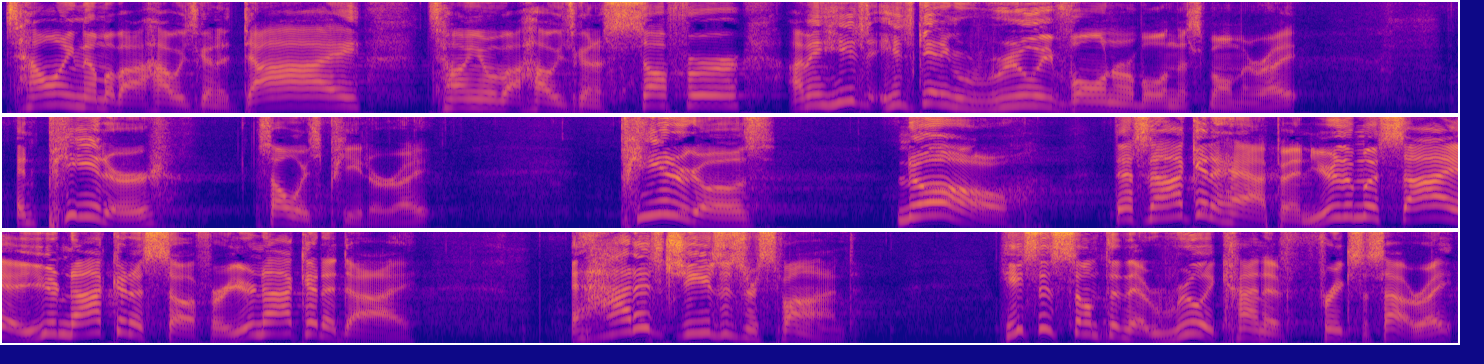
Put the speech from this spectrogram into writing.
telling them about how he's gonna die, telling them about how he's gonna suffer. I mean, he's, he's getting really vulnerable in this moment, right? And Peter, it's always Peter, right? Peter goes, No, that's not going to happen. You're the Messiah. You're not going to suffer. You're not going to die. And how does Jesus respond? He says something that really kind of freaks us out, right?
